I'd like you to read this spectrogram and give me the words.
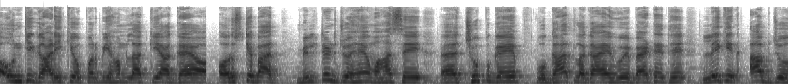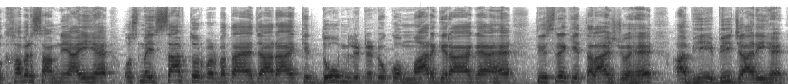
उनकी गाड़ी के ऊपर भी हमला किया गया और उसके बाद मिलिटेंट जो है, वहाँ से छुप गए, वो घात लगाए हुए बैठे थे। लेकिन अब जो खबर सामने आई है, उसमें साफ़ तौर पर बताया जा रहा है कि दो मिलिटेंटों को मार गिराया गया है। तीसरे की तलाश जो है, अभी भी जारी है।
